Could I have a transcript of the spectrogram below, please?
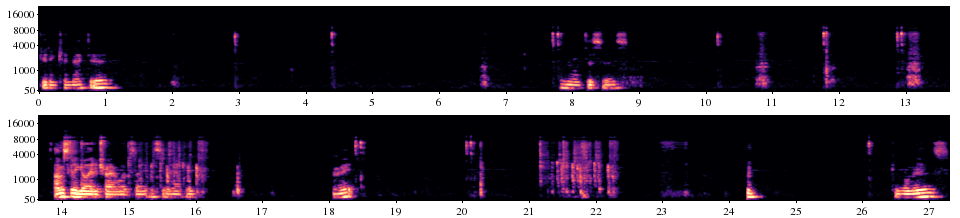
Getting connected. I don't know what this is. I'm just going to go ahead and try our website and see what happens. All right. Hmm. Google News.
